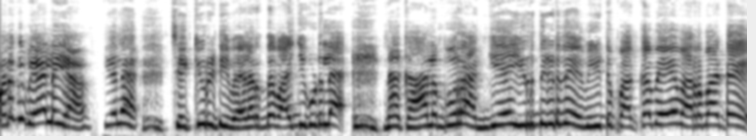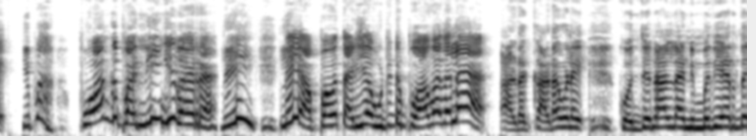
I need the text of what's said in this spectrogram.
உனக்கு வேலையா? ஏல செக்யூரிட்டி வேலை இருந்தா வாங்கி கொடுல. நான் காலம் பூரா அங்கேயே இருந்துக்கிடுது வீட்டு பக்கமே வரமாட்டேன். இப்பா போங்கப்பா நீங்க வேற. லேய் லேய் அப்பாவை தனியா விட்டுட்டு போவாதல. அட கடவுளை கொஞ்ச நாள் நான் நிம்மதியா இருந்த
